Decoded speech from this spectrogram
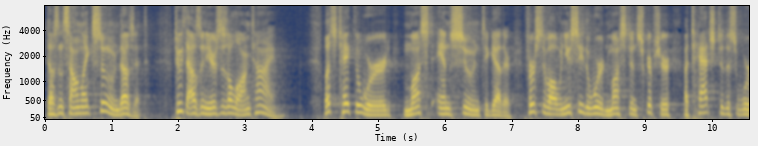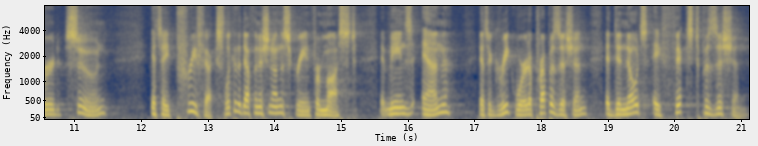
Doesn't sound like soon, does it? 2,000 years is a long time. Let's take the word must and soon together. First of all, when you see the word must in Scripture attached to this word soon, it's a prefix. Look at the definition on the screen for must. It means en. It's a Greek word, a preposition. It denotes a fixed position.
